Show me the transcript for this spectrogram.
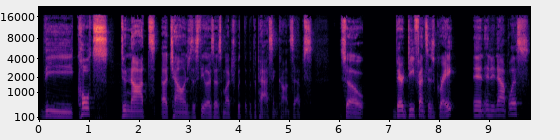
the Colts do not uh, challenge the Steelers as much with the, with the passing concepts. So their defense is great in Indianapolis.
